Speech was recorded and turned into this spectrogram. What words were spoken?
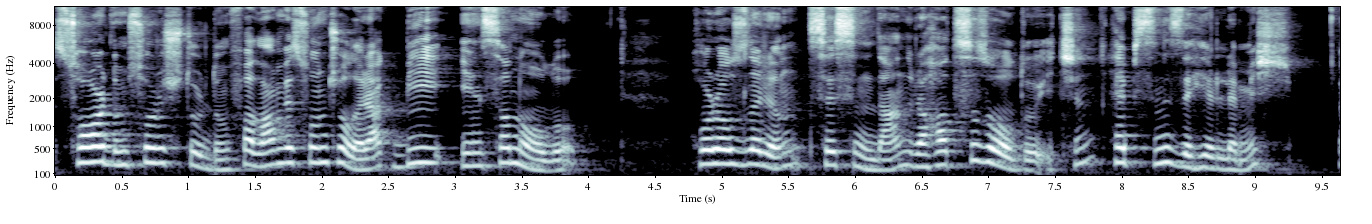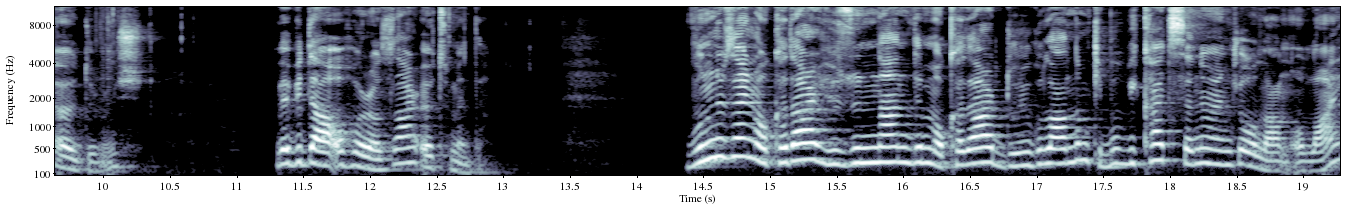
Sordum, soruşturdum falan ve sonuç olarak bir insanoğlu horozların sesinden rahatsız olduğu için hepsini zehirlemiş, öldürmüş ve bir daha o horozlar ötmedi. Bunun üzerine o kadar hüzünlendim, o kadar duygulandım ki bu birkaç sene önce olan olay.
